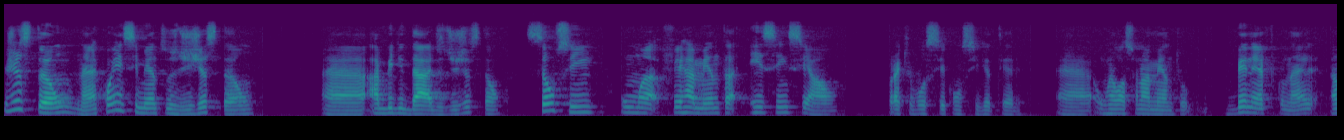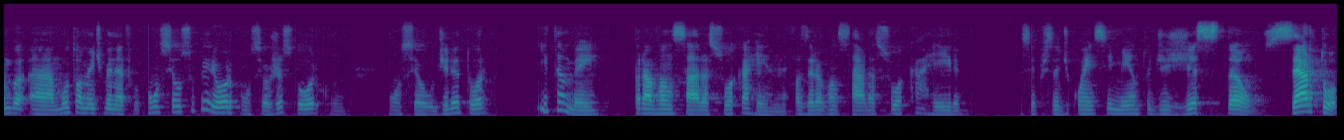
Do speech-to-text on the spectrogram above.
gestão, né, conhecimentos de gestão, uh, habilidades de gestão, são sim uma ferramenta essencial para que você consiga ter uh, um relacionamento benéfico, né, uh, mutuamente benéfico com o seu superior, com o seu gestor, com, com o seu diretor e também para avançar a sua carreira, né, fazer avançar a sua carreira. Você precisa de conhecimento de gestão, certo?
